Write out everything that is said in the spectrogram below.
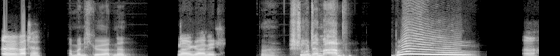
Äh, warte. Haben wir nicht gehört, ne? Nein, gar nicht. Ah. Shoot 'em up! Woo! Ah.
